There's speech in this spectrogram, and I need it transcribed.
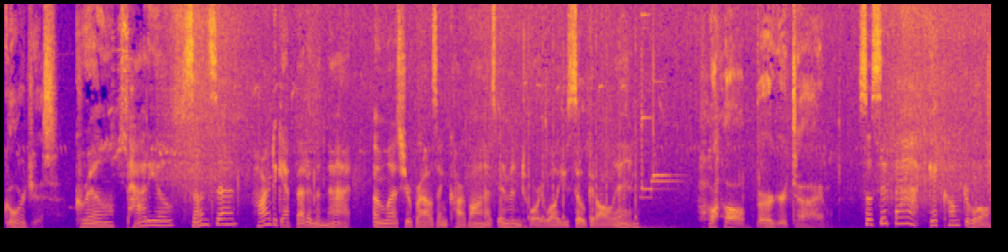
gorgeous. Grill, patio, sunset. Hard to get better than that. Unless you're browsing Carvana's inventory while you soak it all in. Oh, burger time. So sit back, get comfortable.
